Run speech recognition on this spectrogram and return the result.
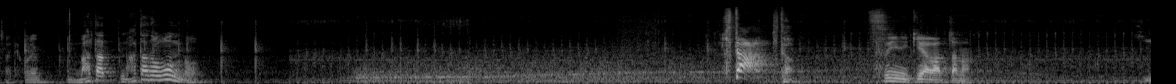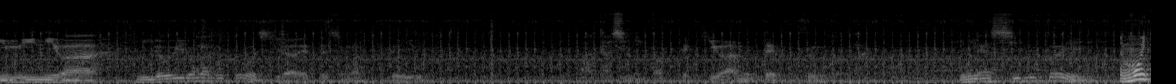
ちょっと待ってこれまたまた登んの？来た！来た。ついに来やがったな。君にはいろいろなことを知られてしまっている。私にとって極めて普通だ。君はしぶとい。でもう一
